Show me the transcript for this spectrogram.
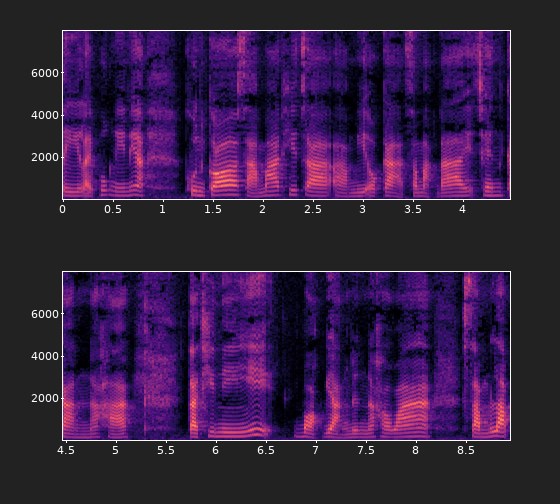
ตรีอะไรพวกนี้เนี่ยคุณก็สามารถที่จะมีโอกาสสมัครได้เช่นกันนะคะ แต่ทีนี้บอกอย่างหนึ่งนะคะว่าสำหรับ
